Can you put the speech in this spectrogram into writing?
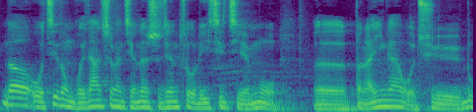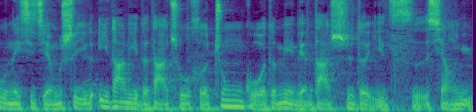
那我记得我们回家吃饭前段时间做了一期节目，呃，本来应该我去录那期节目，是一个意大利的大厨和中国的面点大师的一次相遇，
